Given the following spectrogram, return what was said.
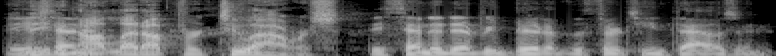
They, they did not let up for two hours. They sounded every bit of the 13,000.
